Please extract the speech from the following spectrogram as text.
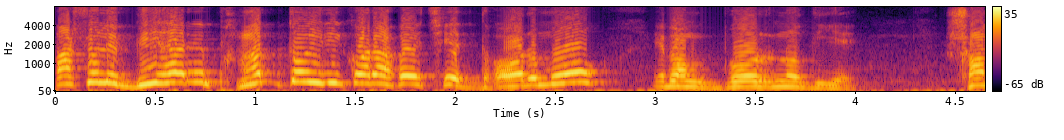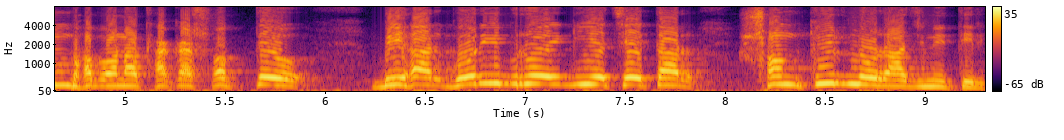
আসলে বিহারে ফাঁদ তৈরি করা হয়েছে ধর্ম এবং বর্ণ দিয়ে। সম্ভাবনা থাকা সত্ত্বেও বিহার গরিব রয়ে গিয়েছে তার সংকীর্ণ রাজনীতির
